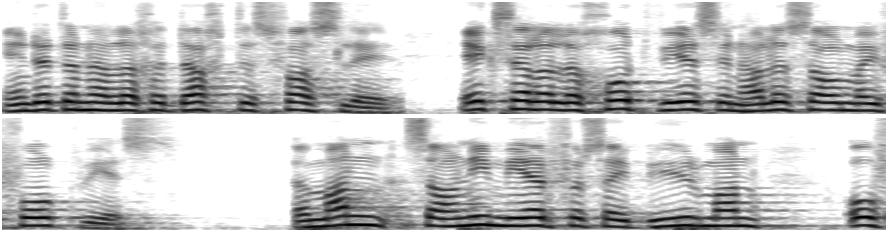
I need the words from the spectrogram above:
en dit in hulle gedagtes vas lê. Ek sal hulle God wees en hulle sal my volk wees. 'n Man sal nie meer vir sy buurman of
